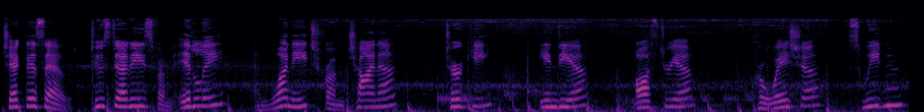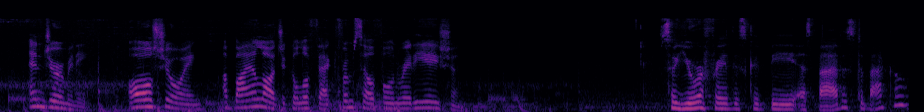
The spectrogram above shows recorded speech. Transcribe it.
Check this out two studies from Italy and one each from China, Turkey, India, Austria, Croatia, Sweden, and Germany all showing a biological effect from cell phone radiation. So you're afraid this could be as bad as tobacco?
